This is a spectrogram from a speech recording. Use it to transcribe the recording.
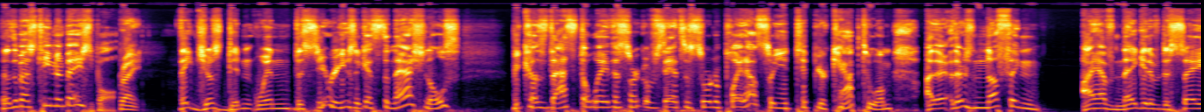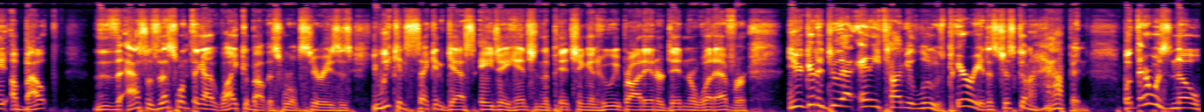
They're the best team in baseball. Right. They just didn't win the series against the Nationals because that's the way the circumstances sort of played out. So you tip your cap to them. Uh, there's nothing I have negative to say about the Astros. That's one thing I like about this World Series is we can second guess AJ Hinch and the pitching and who he brought in or didn't or whatever. You're going to do that anytime you lose. Period. It's just going to happen. But there was no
